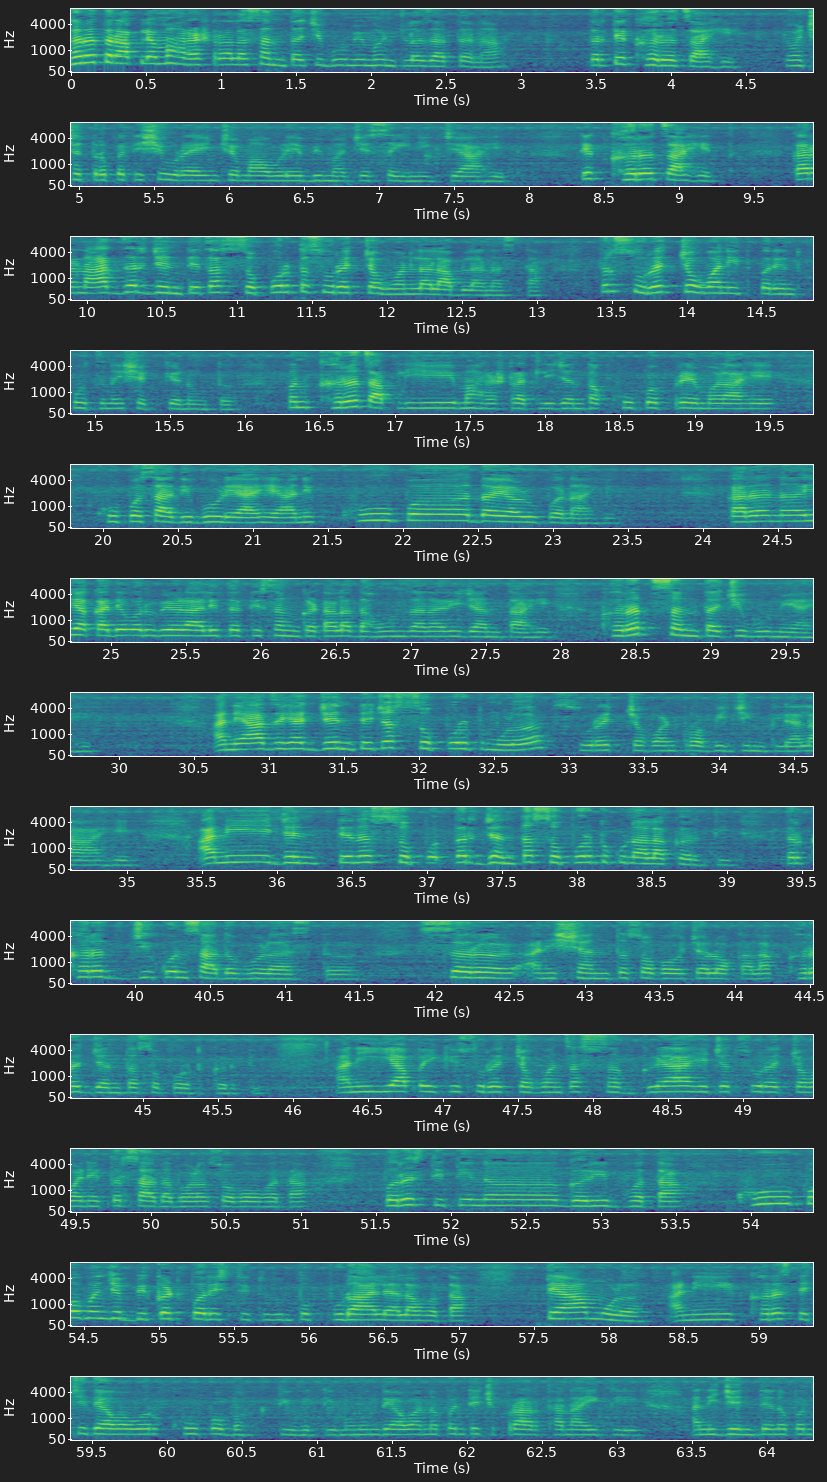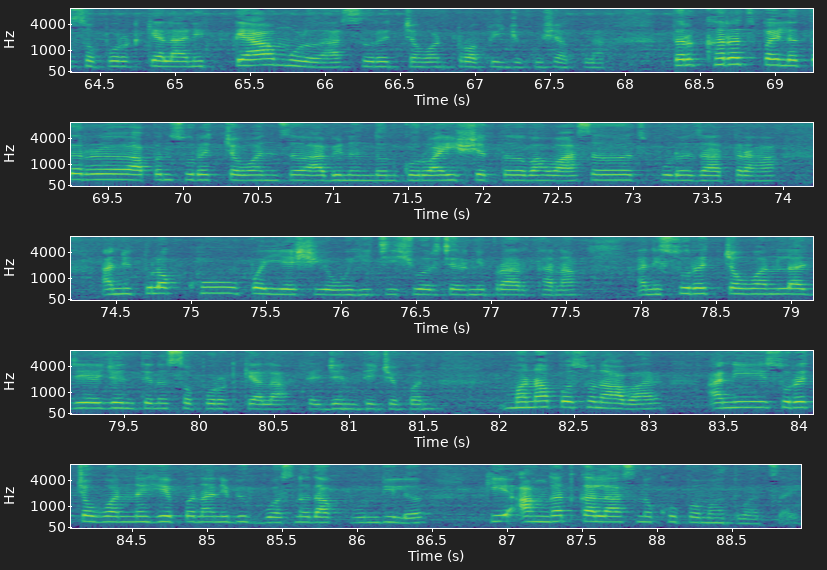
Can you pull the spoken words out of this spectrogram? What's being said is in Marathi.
खरं तर आपल्या महाराष्ट्राला संताची भूमी म्हटलं जातं ना तर ते खरंच आहे. किंवा छत्रपती शिवरायांचे मावळे भीमाचे सैनिक जे आहेत ते खरंच आहेत. कारण आज जर जनतेचा सपोर्ट सूरज चव्हाणला लाभला नसता तर सूरज चव्हाण इथपर्यंत पोहोचणं शक्य नव्हतं. पण खरंच आपली महाराष्ट्रातली जनता खूप प्रेमळ आहे खूप साधी भोळी आहे आणि खूप दयाळू पण आहे. कारण एखाद्यावर वेळ आली तर ती संकटाला धावून जाणारी जनता आहे. खरंच संताची भूमी आहे. आणि आज ह्या जनतेच्या सपोर्टमुळं सूरज चव्हाण ट्रॉफी जिंकलेला आहे. आणि जनतेनं सपोर्ट तर जनता सपोर्ट कुणाला करते? तर खरंच जी कोण साधं भोळं असतं सरळ आणि शांत स्वभावाच्या लोकाला खरंच जनता सपोर्ट करते. आणि यापैकी सूरज चव्हाणचा सगळ्या ह्याच्यात सूरज चव्हाण एकतर साधा भोळा स्वभाव होता परिस्थितीनं गरीब होता खूप म्हणजे बिकट परिस्थितीतून तो पुढं आलेला होता. त्यामुळं आणि खरंच त्याची देवावर खूप भक्ती होती. म्हणून देवानं पण त्याची प्रार्थना ऐकली आणि जनतेनं पण सपोर्ट केला आणि त्यामुळं आज सूरज चव्हाण ट्रॉफी जिंकू शकला. तर खरंच पहिलं तर आपण सूरज चव्हाणचं अभिनंदन करू. आयुष्यात भावा असंच पुढं जात राहा. आणि तुला खूप यश येऊ हिची ईश्वरचरणी प्रार्थना. आणि सूरज चव्हाणला जे जनतेनं सपोर्ट केला त्या जनतेचे पण मनापासून आभार. आणि सूरज चव्हाणनं हे पण आणि बिग बॉसनं दाखवून दिलं की अंगात कला असणं खूप महत्त्वाचं आहे.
